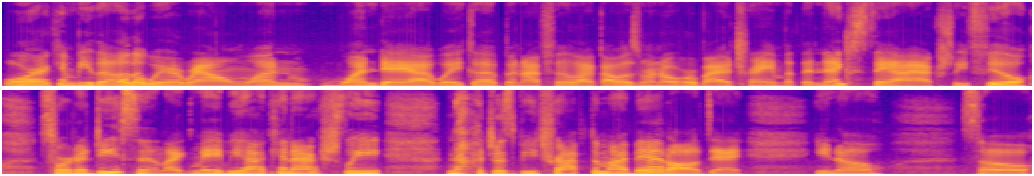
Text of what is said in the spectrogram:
or it can be the other way around. One one day I wake up and I feel like I was run over by a train, but the next day I actually feel sort of decent. Like maybe I can actually not just be trapped in my bed all day, you know? So,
